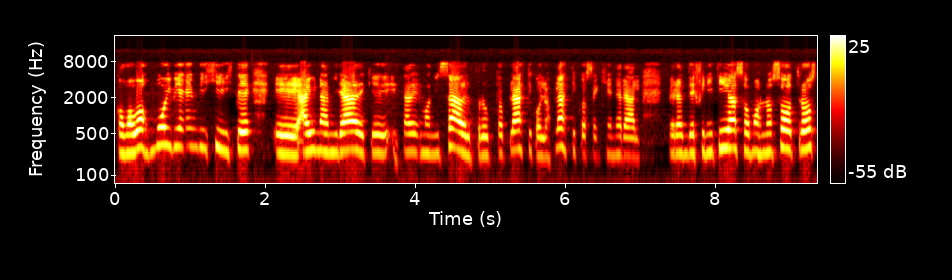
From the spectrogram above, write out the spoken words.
Como vos muy bien dijiste, eh, hay una mirada de que está demonizado el producto plástico, los plásticos en general, pero en definitiva somos nosotros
